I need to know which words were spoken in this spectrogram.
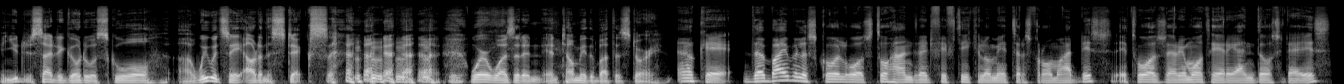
and you decided to go to a school, uh, we would say out in the sticks. Where was it? And, and tell me about this story. Okay, the Bible school was 250 kilometers from Addis. It was a remote area in those days.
